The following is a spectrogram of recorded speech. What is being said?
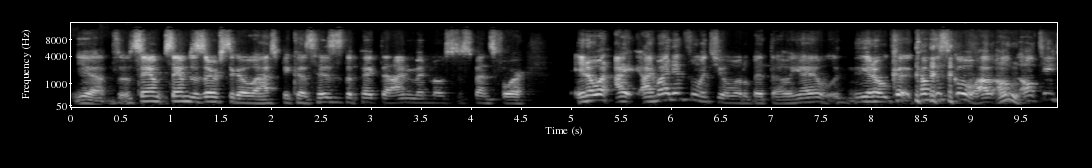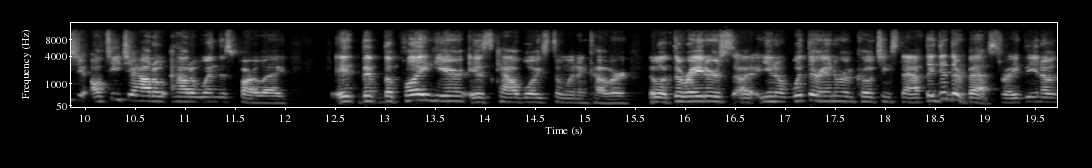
Yeah, so Sam Sam deserves to go last because his is the pick that I'm in most suspense for. You know what? I, I might influence you a little bit though. Yeah, you know, c- come to school. I'll, I'll, I'll, teach you. I'll teach you how to how to win this parlay. It, the, the play here is Cowboys to win and cover. Look, the Raiders, uh, you know, with their interim coaching staff, they did their best, right? You know,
